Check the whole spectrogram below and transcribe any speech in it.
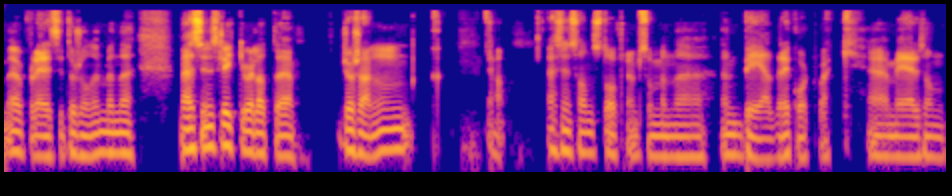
med flere situasjoner, men, men jeg syns likevel at Josh Allen ja, jeg syns han står frem som en, en bedre quarterback. Mer sånn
